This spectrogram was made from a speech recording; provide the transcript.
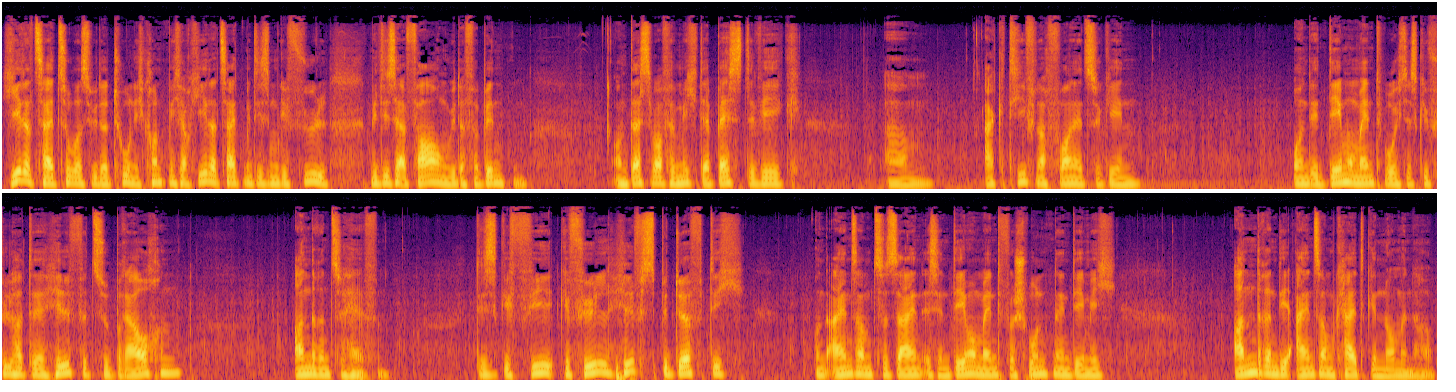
jederzeit sowas wieder tun. Ich konnte mich auch jederzeit mit diesem Gefühl, mit dieser Erfahrung wieder verbinden. Und das war für mich der beste Weg, ähm, aktiv nach vorne zu gehen. Und in dem Moment, wo ich das Gefühl hatte, Hilfe zu brauchen, anderen zu helfen. Dieses Gefühl, Gefühl, hilfsbedürftig und einsam zu sein, ist in dem Moment verschwunden, in dem ich anderen die Einsamkeit genommen habe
